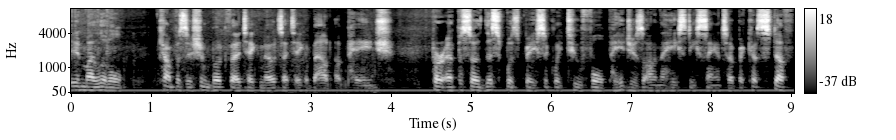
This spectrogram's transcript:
in my little composition book that I take notes, I take about a page per episode. This was basically two full pages on the Hasty Santa because stuff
